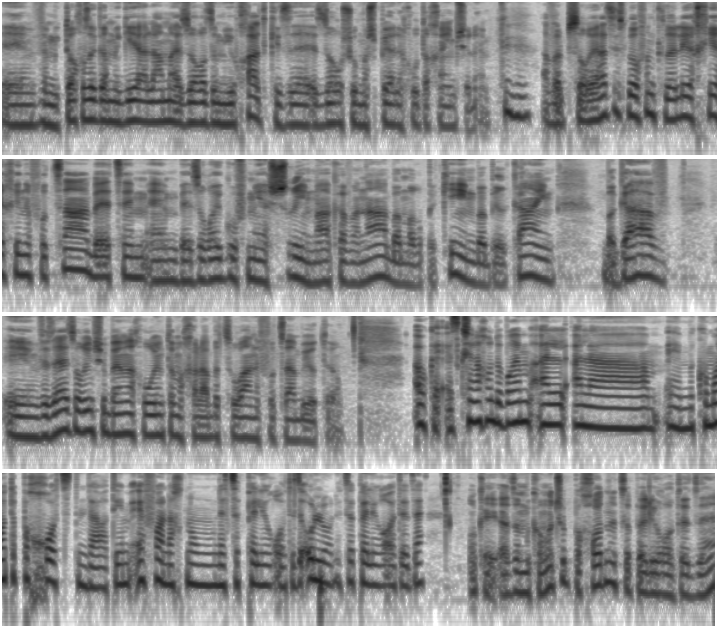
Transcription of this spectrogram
אה, ומתוך זה גם מגיע למה האזור הזה מיוחד, כי זה אזור שהוא משפיע על איכות החיים שלהם. Mm-hmm. אבל פסוריאזיס באופן כללי הכי הכי נפוצה בעצם הם באזורי גוף מיישרים, מה הכוונה? במרפקים, בברכיים, בגב, אה, וזה האזורים שבהם אנחנו רואים את המחלה בצורה הנפוצה ביותר. אוקיי, okay, אז כשאנחנו מדברים על, על המקומות הפחות סטנדרטיים, איפה אנחנו נצפה לראות את זה, או לא נצפה לראות את זה? אוקיי, okay, אז המקומות שפחות נצפה לראות את זה,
